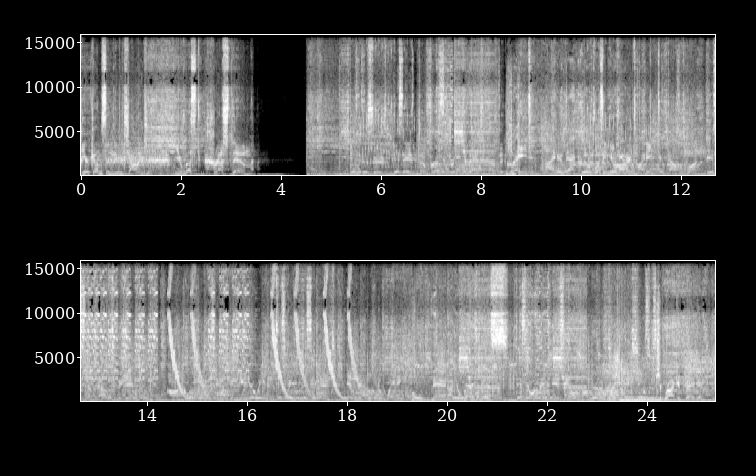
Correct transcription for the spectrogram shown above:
Here comes a new challenger. You must crush them. This, is this is the first dream event of the great. I knew that groove was in your heart. Fighting 2001 is about to begin. Hardcore fans have been eagerly anticipating this event, and now the waiting. Oh man, are you ready for this? This tournament is held under the free system. Keep rocking, baby.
